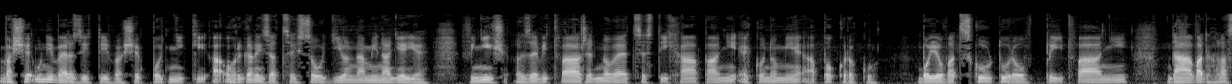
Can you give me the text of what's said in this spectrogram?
Vaše univerzity, vaše podniky a organizace jsou dílnami naděje, v níž lze vytvářet nové cesty chápání ekonomie a pokroku, bojovat s kulturou v plítvání, dávat hlas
